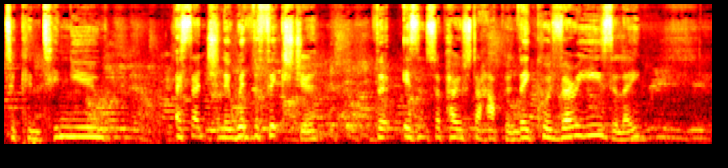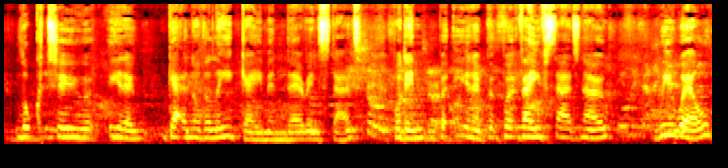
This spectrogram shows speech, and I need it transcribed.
to continue essentially with the fixture that isn't supposed to happen. They could very easily look to you know get another league game in there instead but in but you know but, but they've said no we will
